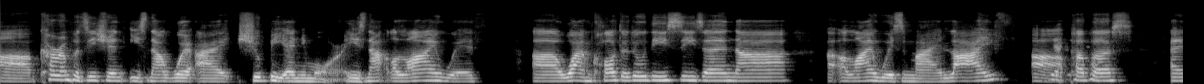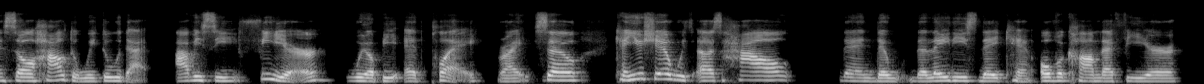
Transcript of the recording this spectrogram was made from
uh, current position is not where I should be anymore. It's not aligned with uh, what I'm called to do this season, uh, aligned with my life uh, yeah. purpose. And so, how do we do that? Obviously, fear will be at play, right? So, can you share with us how then the, the ladies they can overcome that fear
